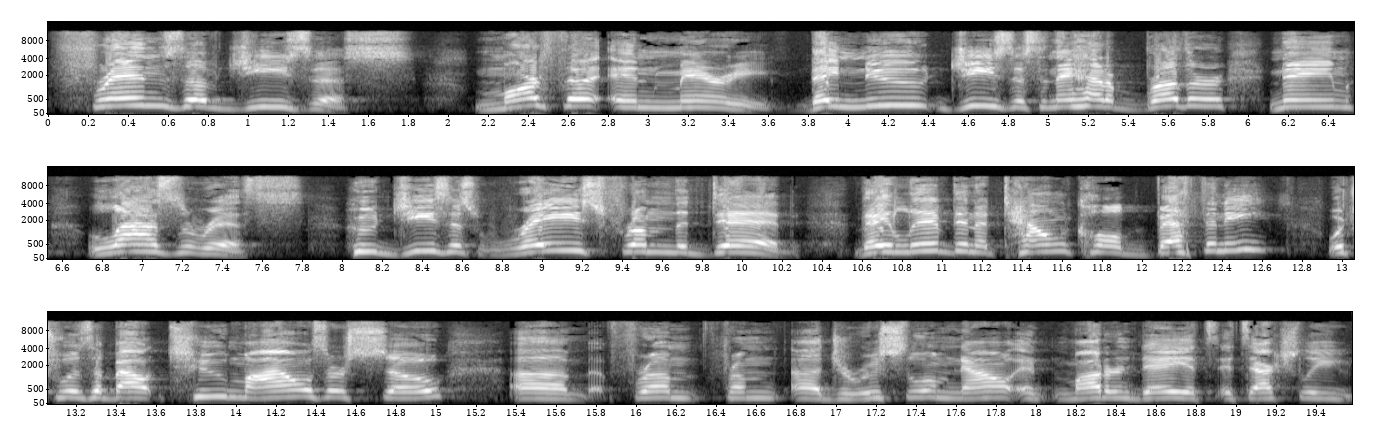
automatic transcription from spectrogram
friends of Jesus, Martha and Mary. They knew Jesus and they had a brother named Lazarus who Jesus raised from the dead. They lived in a town called Bethany, which was about two miles or so um, from, from uh, Jerusalem. Now, in modern day, it's, it's actually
